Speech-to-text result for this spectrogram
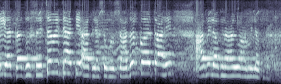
इयत्ता दुसरीचा विद्यार्थी आपल्यासमोर सादर करत आहे. आम्ही लग्नाळू आम्ही लग्नाळू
